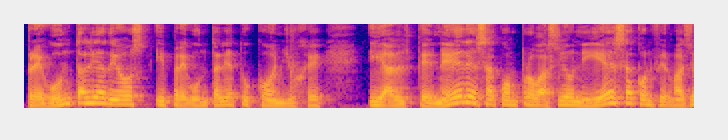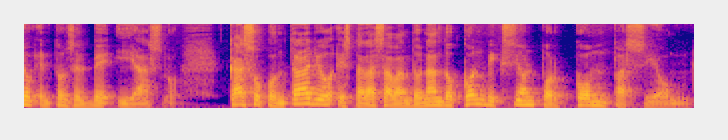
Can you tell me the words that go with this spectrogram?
pregúntale a Dios y pregúntale a tu cónyuge. Y al tener esa comprobación y esa confirmación, entonces ve y hazlo. Caso contrario, estarás abandonando convicción por compasión.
